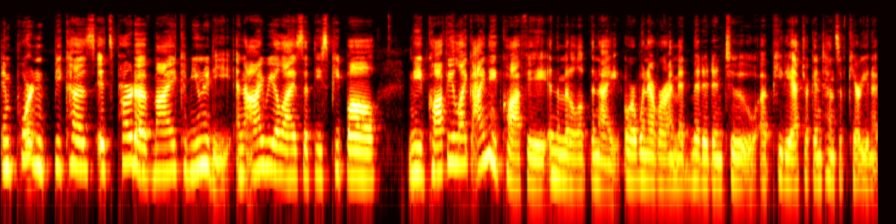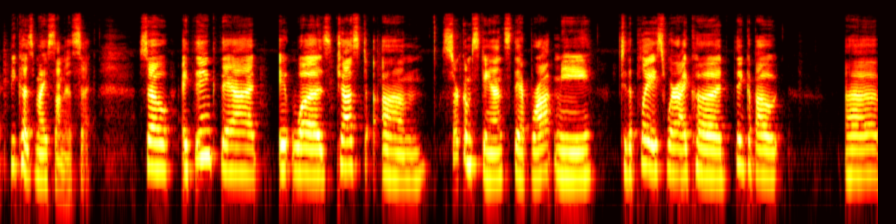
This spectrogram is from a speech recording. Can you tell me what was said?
important because it's part of my community. And I realize that these people need coffee like I need coffee in the middle of the night or whenever I'm admitted into a pediatric intensive care unit because my son is sick. So I think that it was just um, circumstance that brought me to the place where I could think about uh,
